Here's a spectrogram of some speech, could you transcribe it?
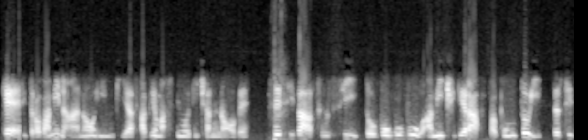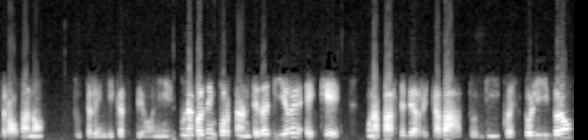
che si trova a Milano in via Fabio Massimo 19. Se si va sul sito www.amicidiraffa.it si trovano tutte le indicazioni. Una cosa importante da dire è che una parte del ricavato di questo libro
